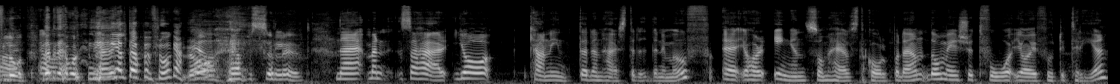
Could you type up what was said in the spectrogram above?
förlåt. Ja. Nej, men det här var, Det är en helt öppen fråga. Ja, absolut. Nej, men så här. Jag kan inte den här striden i MUF. Eh, jag har ingen som helst koll på den. De är 22, jag är 43.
